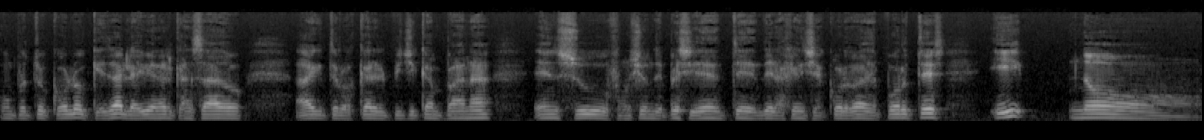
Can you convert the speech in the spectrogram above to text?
un protocolo que ya le habían alcanzado a Héctor Oscar El Pichi Campana en su función de presidente de la Agencia Córdoba de Deportes y no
